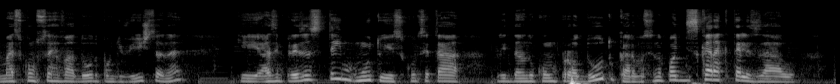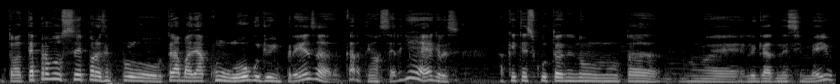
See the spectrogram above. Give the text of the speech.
mais conservador do ponto de vista, né? Que as empresas têm muito isso. Quando você está lidando com um produto, cara, você não pode descaracterizá-lo. Então, até para você, por exemplo, trabalhar com o logo de uma empresa, cara, tem uma série de regras. A quem está escutando e não, não, tá, não é ligado nesse meio,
